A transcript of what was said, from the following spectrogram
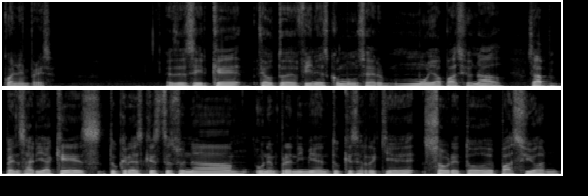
con la empresa. Es decir, que te autodefines como un ser muy apasionado. O sea, pensaría que es, ¿tú crees que este es una, un emprendimiento que se requiere sobre todo de pasión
